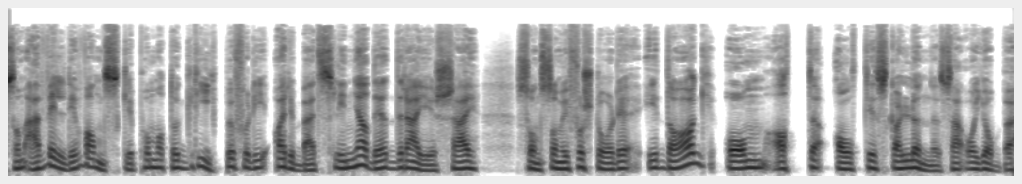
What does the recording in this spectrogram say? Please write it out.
som er veldig vanskelig på en måte å gripe, fordi arbeidslinja det dreier seg, sånn som vi forstår det i dag, om at det alltid skal lønne seg å jobbe.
